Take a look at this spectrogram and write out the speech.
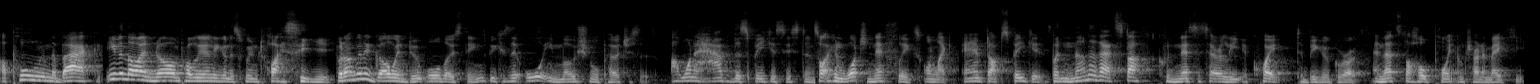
a pool in the back, even though I know I'm probably only going to swim twice a year. But I'm going to go and do all those things because they're all emotional purchases. I want to have the speaker system so I can watch Netflix on like amped up speakers. But none of that stuff could necessarily equate to bigger growth. And that's the whole point I'm trying to make here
